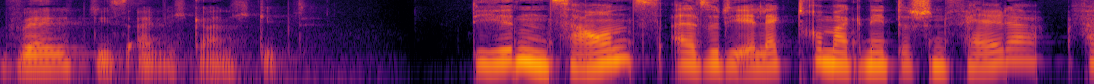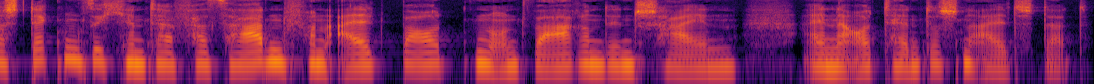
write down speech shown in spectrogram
Welt, die es eigentlich gar nicht gibt. Die Hidden Sounds, also die elektromagnetischen Felder, verstecken sich hinter Fassaden von Altbauten und wahren den Schein einer authentischen Altstadt.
